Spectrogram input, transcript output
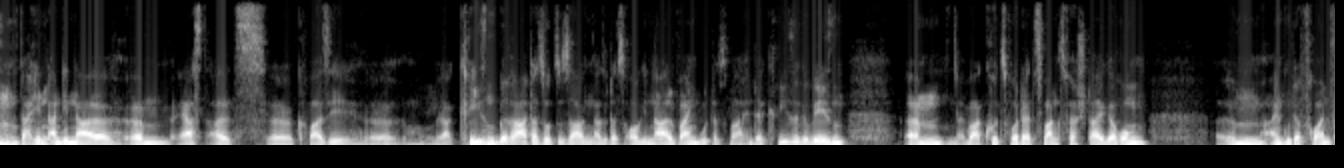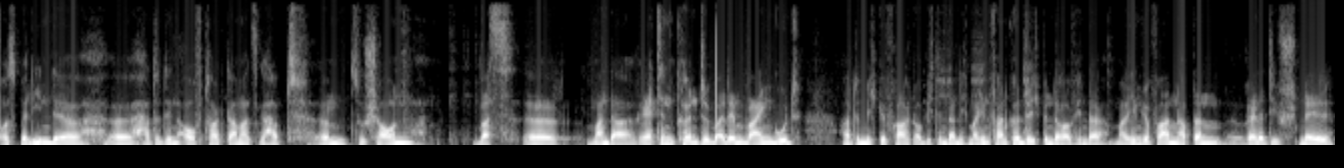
dahin an die Nahe ähm, erst als äh, quasi äh, ja, Krisenberater sozusagen. Also das Originalweingut, das war in der Krise gewesen, ähm, war kurz vor der Zwangsversteigerung. Ähm, ein guter Freund aus Berlin, der äh, hatte den Auftrag damals gehabt, ähm, zu schauen, was äh, man da retten könnte bei dem Weingut hatte mich gefragt, ob ich denn da nicht mal hinfahren könnte. Ich bin daraufhin da mal hingefahren, habe dann relativ schnell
